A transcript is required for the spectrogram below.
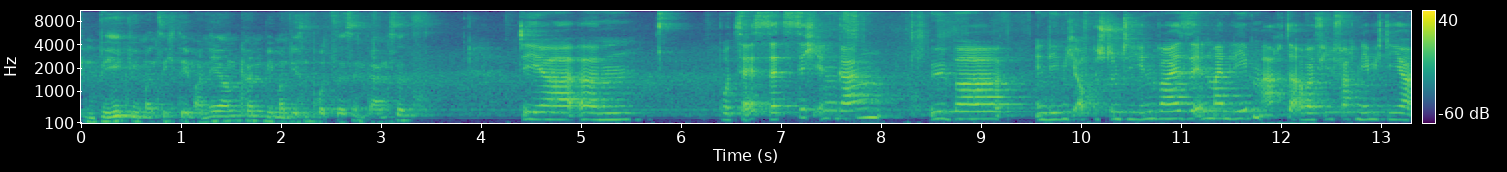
einen Weg, wie man sich dem annähern kann, wie man diesen Prozess in Gang setzt? Der ähm Prozess setzt sich in Gang über, indem ich auf bestimmte Hinweise in meinem Leben achte, aber vielfach nehme ich die ja,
